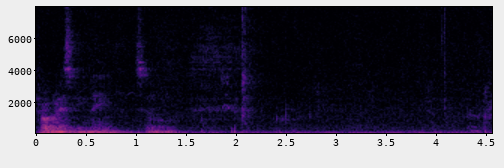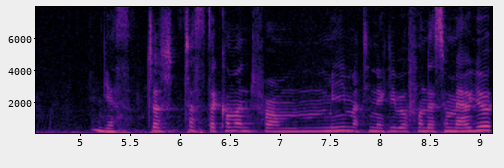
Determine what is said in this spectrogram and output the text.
progress being made. So. Yes, just, just a comment from me, Martina Gliber, Fondation Mérieux.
